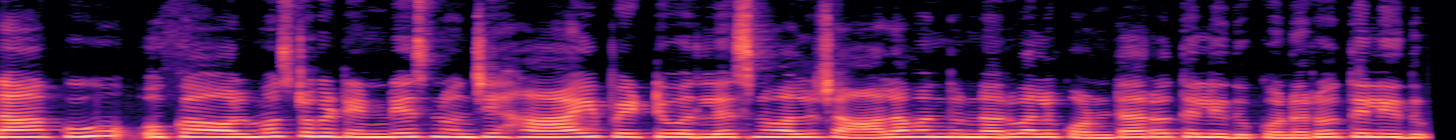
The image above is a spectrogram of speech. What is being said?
నాకు ఒక ఆల్మోస్ట్ ఒక టెన్ డేస్ నుంచి హాయ్ పెట్టి వదిలేసిన వాళ్ళు చాలామంది ఉన్నారు. వాళ్ళు కొంటారో తెలీదు కొనరో తెలీదు.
